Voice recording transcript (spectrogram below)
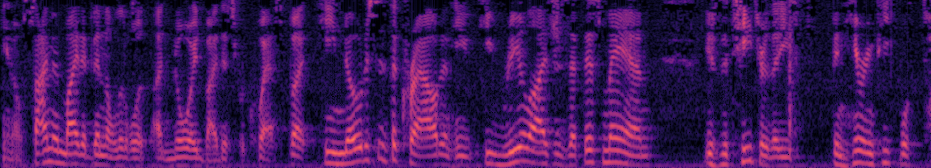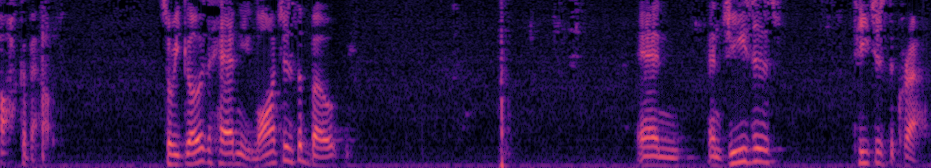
you know, Simon might have been a little annoyed by this request, but he notices the crowd and he, he realizes that this man is the teacher that he's been hearing people talk about. So he goes ahead and he launches the boat and, and Jesus teaches the crowd.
